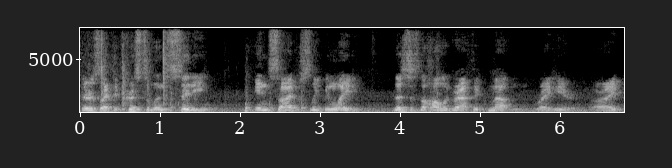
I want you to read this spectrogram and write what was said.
There's like a crystalline city inside the Sleeping Lady. This is the holographic mountain right here, all right?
